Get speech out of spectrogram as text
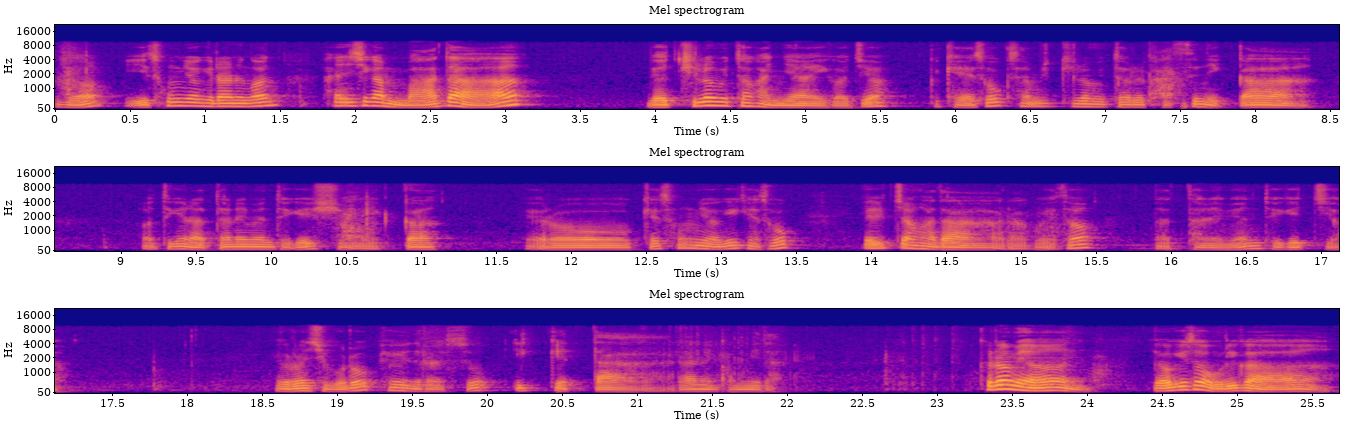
그죠? 이 속력이라는 건 1시간마다 몇 킬로미터 갔냐 이거죠. 계속 30km를 갔으니까 어떻게 나타내면 되겠습니까? 이렇게 속력이 계속 일정하다라고 해서 나타내면 되겠지요. 이런 식으로 표현을 할 수 있겠다라는 겁니다. 그러면 여기서 우리가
